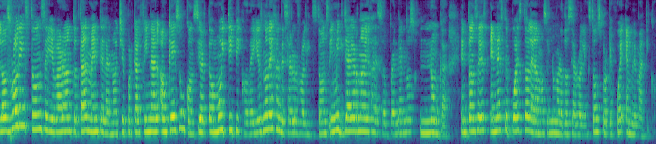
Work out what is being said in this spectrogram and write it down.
los Rolling Stones se llevaron totalmente la noche porque al final, aunque es un concierto muy típico de ellos, no dejan de ser los Rolling Stones y Mick Jagger no deja de sorprendernos nunca. Entonces, en este puesto le damos el número 12 a Rolling Stones porque fue emblemático.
